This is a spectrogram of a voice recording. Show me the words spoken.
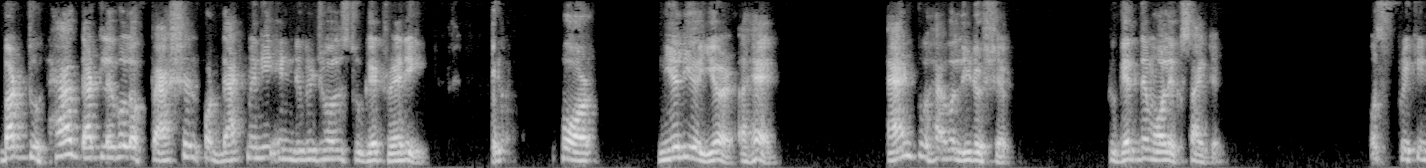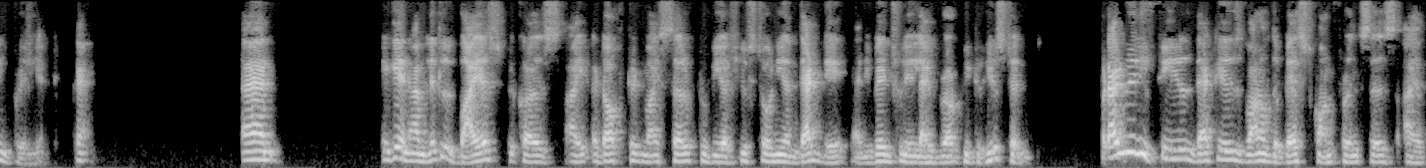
But to have that level of passion for that many individuals to get ready for nearly a year ahead and to have a leadership to get them all excited was freaking brilliant. Okay. And again, I'm a little biased because I adopted myself to be a Houstonian that day, and eventually life brought me to Houston. But I really feel that is one of the best conferences I've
